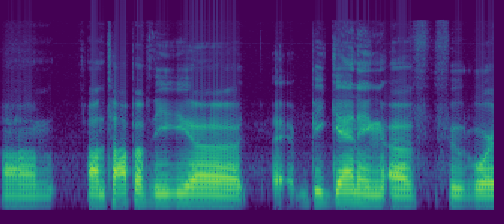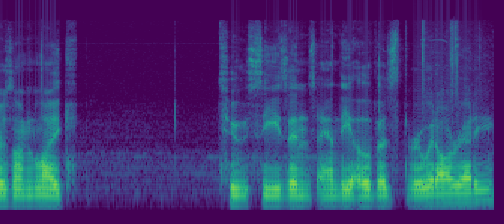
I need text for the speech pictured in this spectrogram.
Um, on top of the uh, beginning of Food Wars, I'm like two seasons and the OVAs through it already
